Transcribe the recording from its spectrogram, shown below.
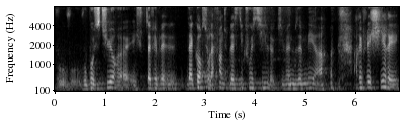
vos, postures, euh, et je suis tout à fait d'accord sur la fin du plastique fossile qui va nous amener à, réfléchir, et,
